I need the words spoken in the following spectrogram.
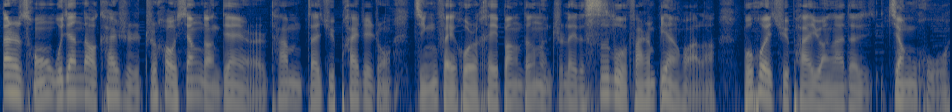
但是从《无间道》开始之后，香港电影他们再去拍这种警匪或者黑帮等等之类的思路发生变化了，不会去拍原来的江湖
